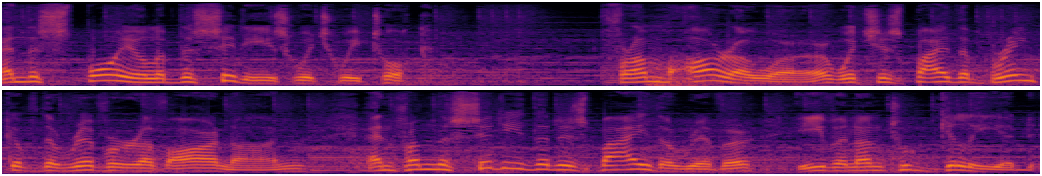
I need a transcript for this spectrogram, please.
and the spoil of the cities which we took. From Aroer, which is by the brink of the river of Arnon, and from the city that is by the river, even unto Gilead,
